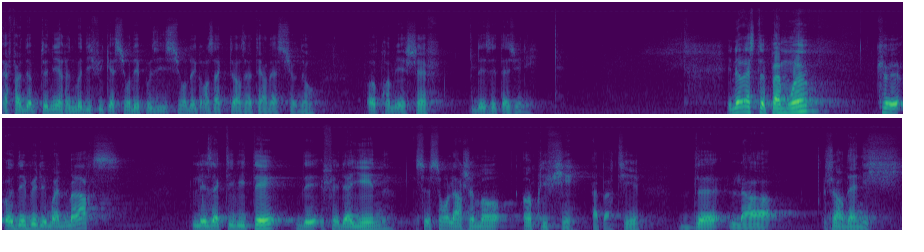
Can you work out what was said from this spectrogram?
afin d'obtenir une modification des positions des grands acteurs internationaux, au premier chef des États-Unis. Il ne reste pas moins qu'au début du mois de mars, les activités des Fédayines se sont largement amplifiées à partir de la Jordanie.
